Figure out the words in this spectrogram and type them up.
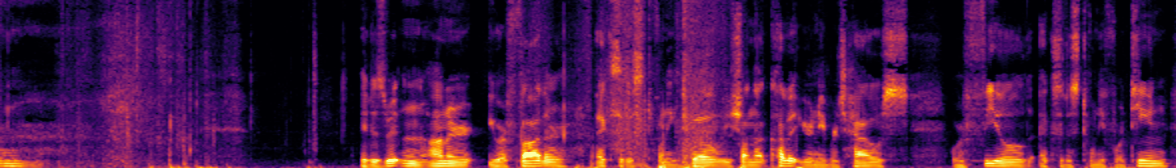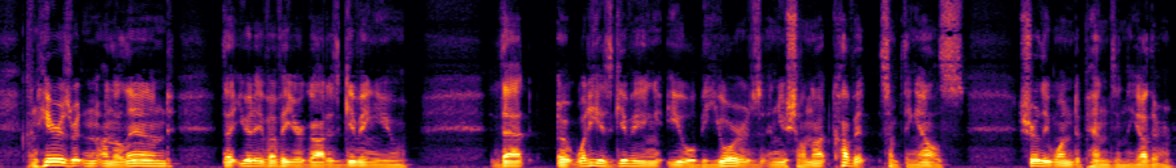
Mm. It is written, Honor your father, Exodus 20:12. You shall not covet your neighbor's house or field, Exodus 20:14. And here is written on the land that Yudevave, your God, is giving you, that uh, what he is giving you will be yours, and you shall not covet something else. Surely one depends on the other.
